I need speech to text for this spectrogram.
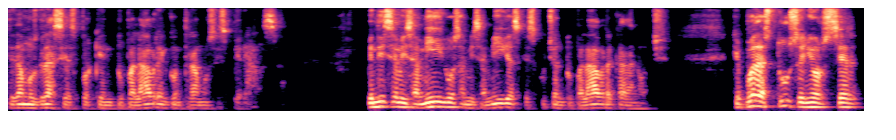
te damos gracias porque en tu palabra encontramos esperanza. Bendice a mis amigos, a mis amigas que escuchan tu palabra cada noche. Que puedas tú, Señor, ser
